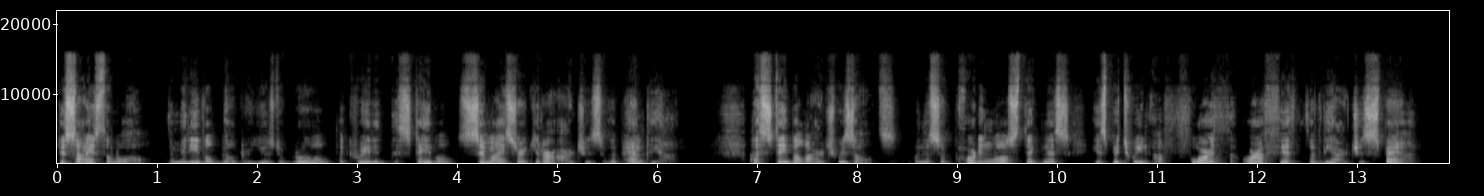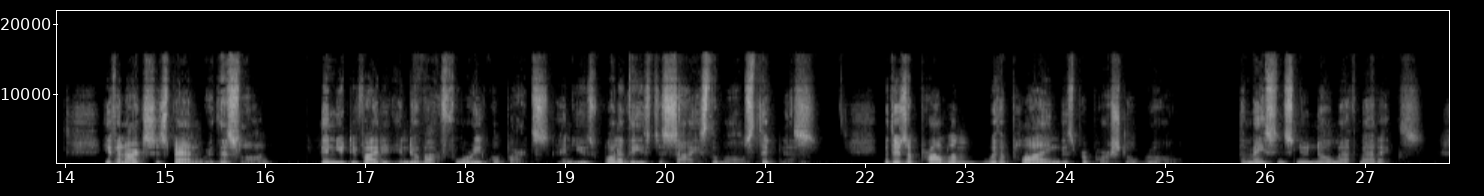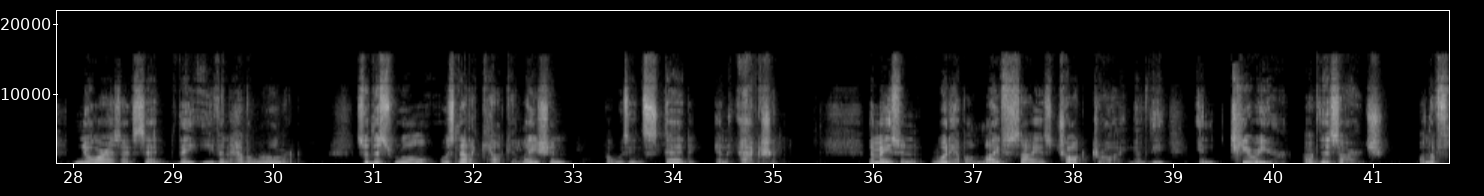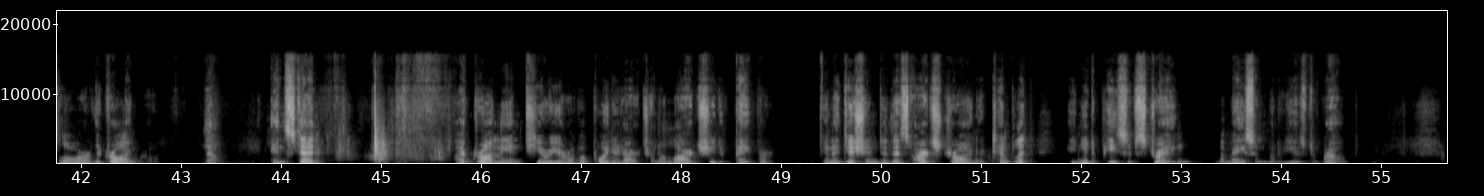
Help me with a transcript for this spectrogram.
To size the wall, the medieval builder used a rule that created the stable, semicircular arches of the Pantheon. A stable arch results when the supporting wall's thickness is between a fourth or a fifth of the arch's span. If an arch's span were this long, then you divide it into about four equal parts and use one of these to size the wall's thickness. But there's a problem with applying this proportional rule. The Masons knew no mathematics, nor, as I've said, they even have a ruler. So this rule was not a calculation, but was instead an action. The Mason would have a life size chalk drawing of the interior of this arch on the floor of the drawing room. No, instead, I've drawn the interior of a pointed arch on a large sheet of paper. In addition to this arch drawing or template, you need a piece of string. The mason would have used a rope.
